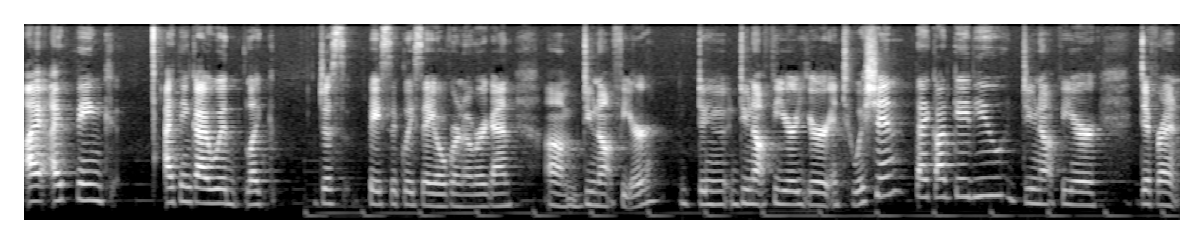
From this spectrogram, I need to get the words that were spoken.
I I think I think I would like just basically say over and over again, um, do not fear. Do do not fear your intuition that God gave you. Do not fear different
